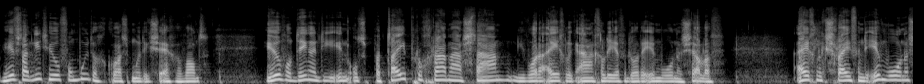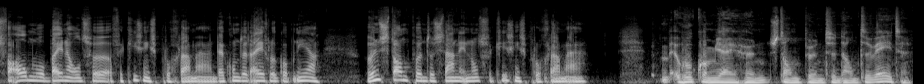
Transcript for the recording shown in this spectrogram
heeft dat niet heel veel moeite gekost, moet ik zeggen. Want heel veel dingen die in ons partijprogramma staan, die worden eigenlijk aangeleverd door de inwoners zelf. Eigenlijk schrijven de inwoners van Almelo bijna ons verkiezingsprogramma. Daar komt het eigenlijk op neer. Hun standpunten staan in ons verkiezingsprogramma. Hoe kom jij hun standpunten dan te weten?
